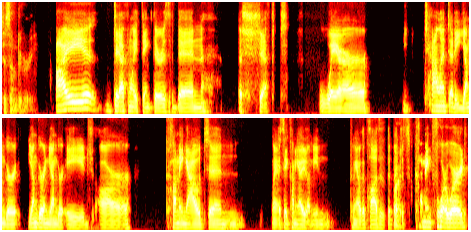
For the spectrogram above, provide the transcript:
to some degree? I definitely think there's been a shift where talent at a younger younger and younger age are coming out and when I say coming out, I don't mean coming out of the closet, but right. just coming forward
